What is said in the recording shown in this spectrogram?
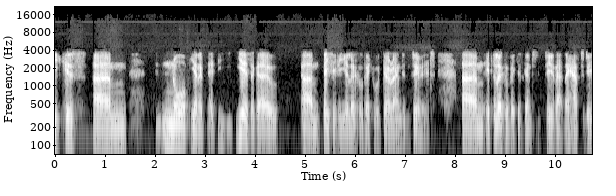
because, um, nor, you know, years ago, um, basically your local vicar would go around and do it. Um, if the local vicar is going to do that, they have to do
